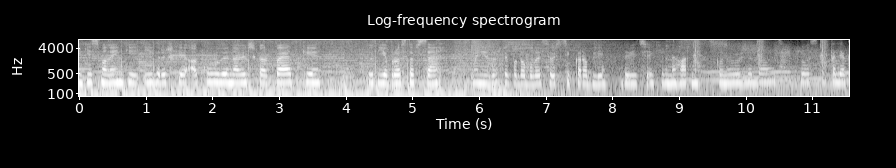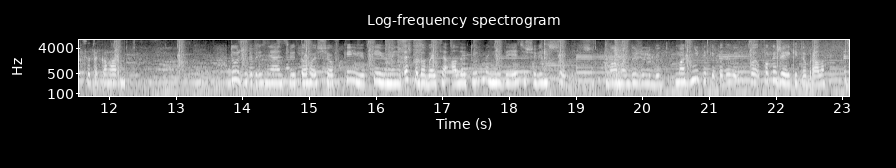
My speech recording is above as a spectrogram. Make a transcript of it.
якісь маленькі іграшки, акули, навіть шкарпетки. Тут є просто все. Мені завжди подобалися ось ці кораблі. Дивіться, які вони гарні. Вони виглядають. Просто колекція така гарна. Дуже відрізняється від того, що в Києві. В Києві мені теж подобається, але тут мені здається, що він ще більше. Мама дуже любить магнітики. Подиви, покажи, який ти обрала. Ось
